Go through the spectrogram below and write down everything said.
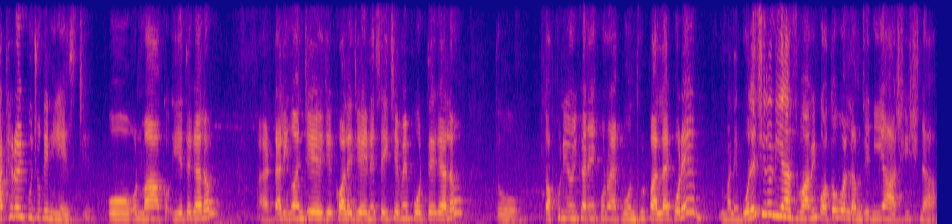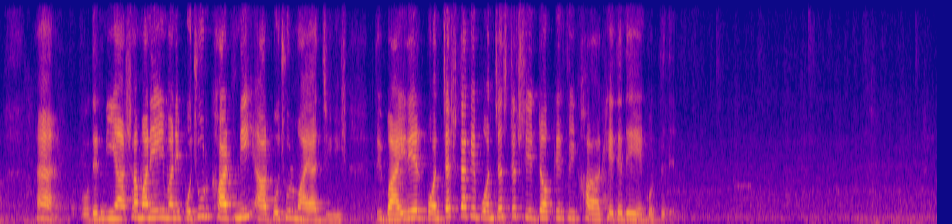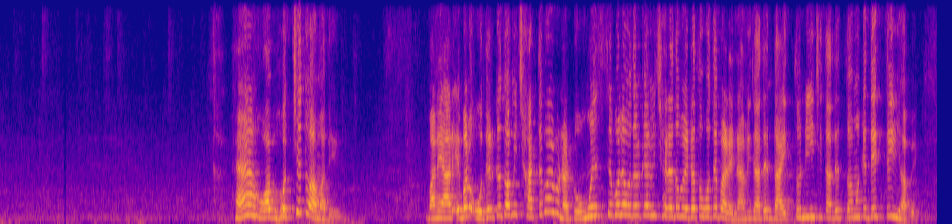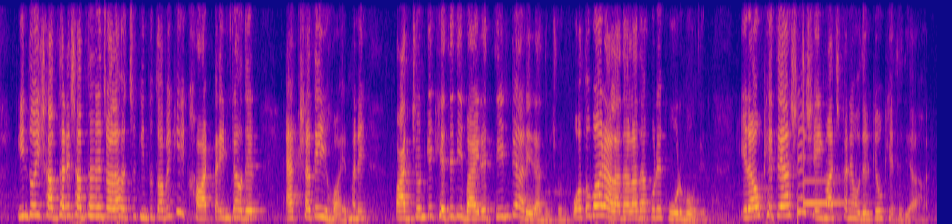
আঠেরোই পুচুকে নিয়ে এসছে। ও, ওর মা ইয়েতে গেল, আর টালিগঞ্জে যে কলেজে এনএসএইচএমে পড়তে গেল। তো তখনই ওইখানে কোনো এক বন্ধুর পাল্লায় পড়ে মানে বলেছিল নিয়ে আসব। আমি কত বললাম যে নিয়ে আসিস না। হ্যাঁ ওদের নিয়ে আসা মানেই মানে প্রচুর খাটনি আর প্রচুর মায়ার জিনিস। তুই বাইরের পঞ্চাশটাকে পঞ্চাশটা স্ট্রিট ডগকে তুই খেতে দে, এ করতে দে। হ্যাঁ হচ্ছে তো আমাদের। মানে আর এবার ওদেরকে তো আমি ছাড়তে পারব না। টোমো এসছে বলে ওদেরকে আমি ছেড়ে দেবো, এটা তো হতে পারে না। আমি যাদের দায়িত্ব নিয়েছি, তাদের তো আমাকে দেখতেই হবে। কিন্তু ওই সাবধানে সাবধানে চলা হচ্ছে। কিন্তু তবে কি খাওয়ার টাইমটা ওদের একসাথেই হয়। মানে পাঁচজনকে খেতে দিই, বাইরের তিনটে আর এরা দুজন। কতবার আলাদা আলাদা করে করব ওদের। এরাও খেতে আসে, সেই মাঝখানে ওদেরকেও খেতে দেওয়া হয়।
